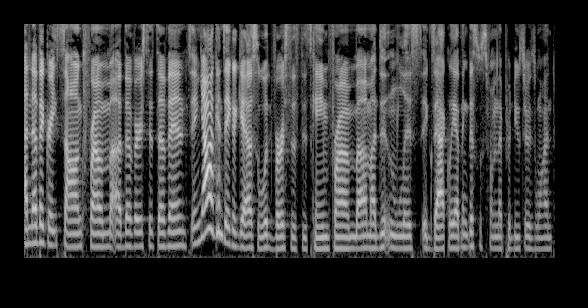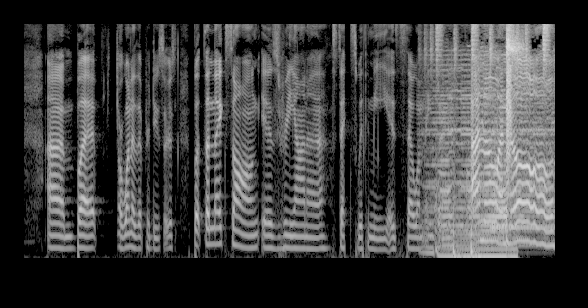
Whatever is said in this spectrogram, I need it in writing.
Another great song from uh, the Verzuz event, and y'all can take a guess what Verzuz this came from. Um, I didn't list exactly. I think this was from the producers one, um, but or one of the producers. But the next song is Rihanna "Sex with Me." is so amazing. I know, I know,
